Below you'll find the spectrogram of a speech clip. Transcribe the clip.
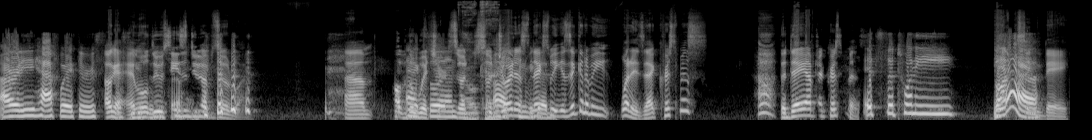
Already halfway through. Okay, and we'll do season two, episode one. Um, of The Witcher. So, Okay. so Oh, join gonna us next good. week. Is it going to be what is that? Christmas? the day after Christmas. It's the twenty. Boxing yeah, Day.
